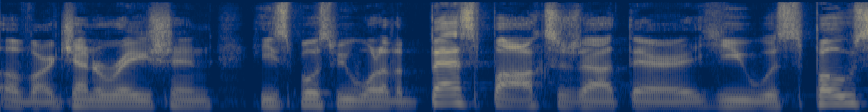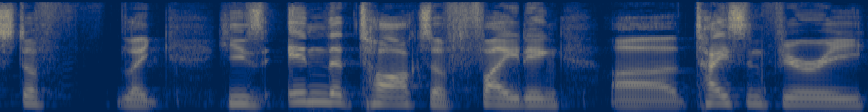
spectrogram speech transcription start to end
of our generation. He's supposed to be one of the best boxers out there. He was supposed to like he's in the talks of fighting uh, Tyson Fury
